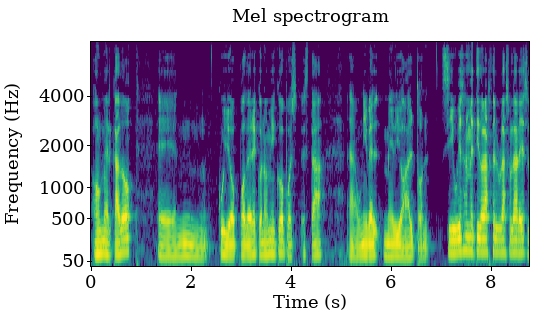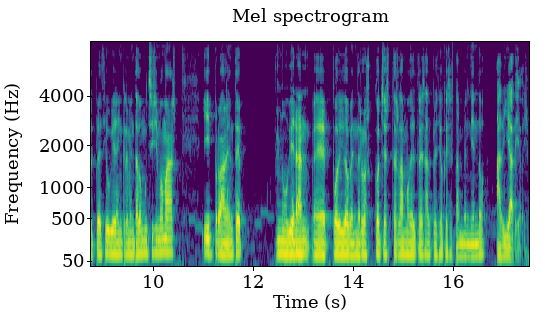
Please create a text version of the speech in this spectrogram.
a un mercado cuyo poder económico pues está a un nivel medio alto. Si hubiesen metido las células solares, el precio hubiera incrementado muchísimo más y probablemente no hubieran eh, podido vender los coches Tesla Model 3 al precio que se están vendiendo a día de hoy.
